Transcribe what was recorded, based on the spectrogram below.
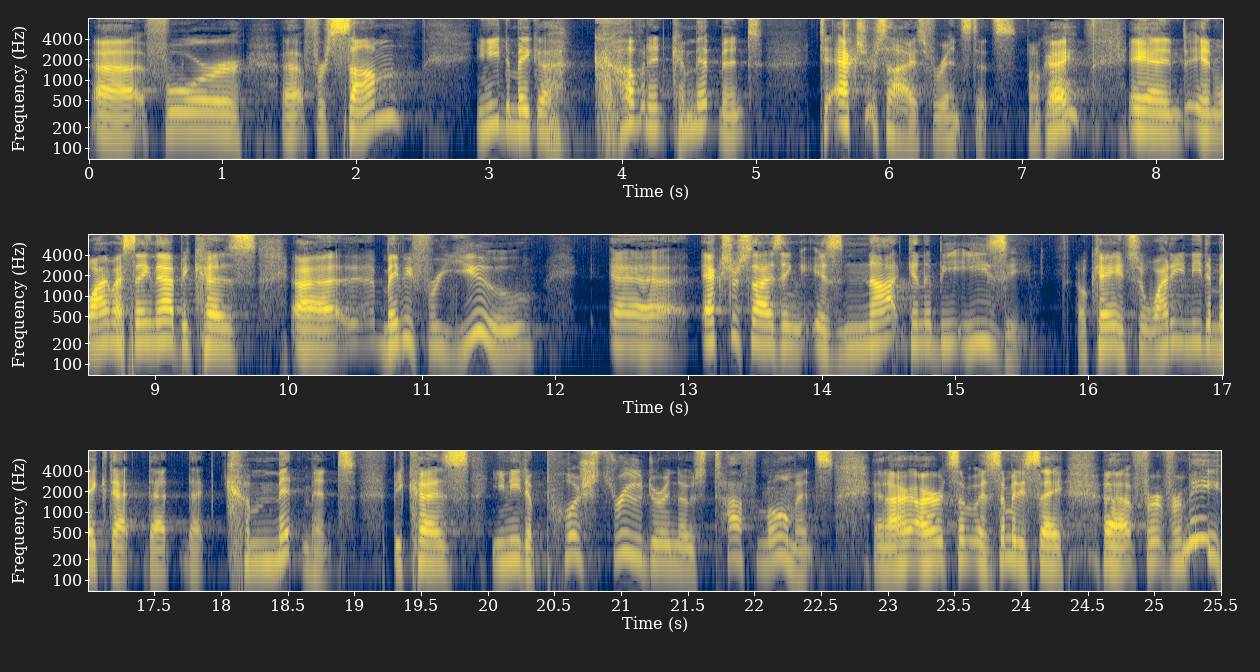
Uh, for uh, for some, you need to make a covenant commitment to exercise, for instance, okay? And, and why am I saying that? Because uh, maybe for you, uh, exercising is not going to be easy. Okay, and so why do you need to make that, that, that commitment? Because you need to push through during those tough moments. And I, I heard some, somebody say, uh, for, for me,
